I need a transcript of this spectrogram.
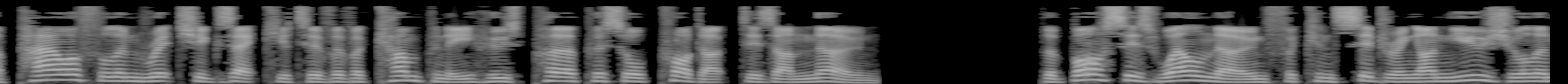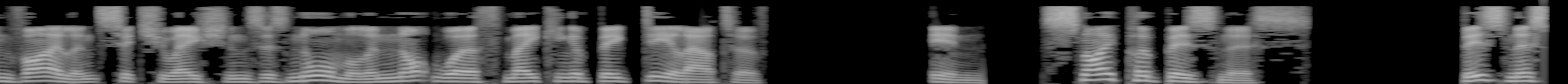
a powerful and rich executive of a company whose purpose or product is unknown. The boss is well known for considering unusual and violent situations as normal and not worth making a big deal out of. In Sniper Business, Business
